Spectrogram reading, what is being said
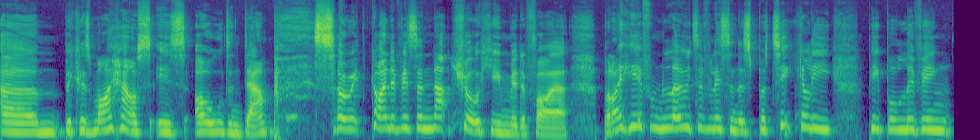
um, because my house is old and damp, so it kind of is a natural humidifier. But I hear from loads of listeners, particularly people living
